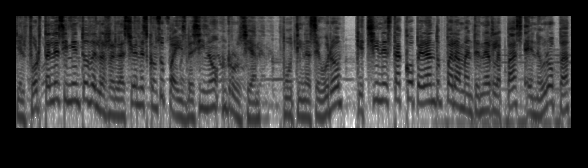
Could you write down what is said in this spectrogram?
y el fortalecimiento de las relaciones con su país vecino, Rusia. Putin aseguró que China está cooperando para mantener la paz en Europa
